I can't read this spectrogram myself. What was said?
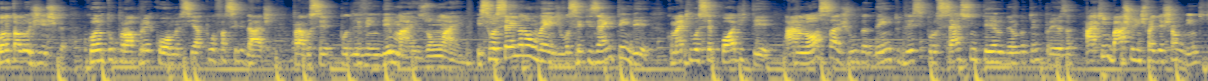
quanto a logística, quanto o próprio e-commerce e a tua facilidade para você poder vender mais online. E se você ainda não vende, você quiser entender como é que você pode ter a nossa ajuda dentro desse processo inteiro dentro da tua empresa, aqui embaixo a gente vai deixar um link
